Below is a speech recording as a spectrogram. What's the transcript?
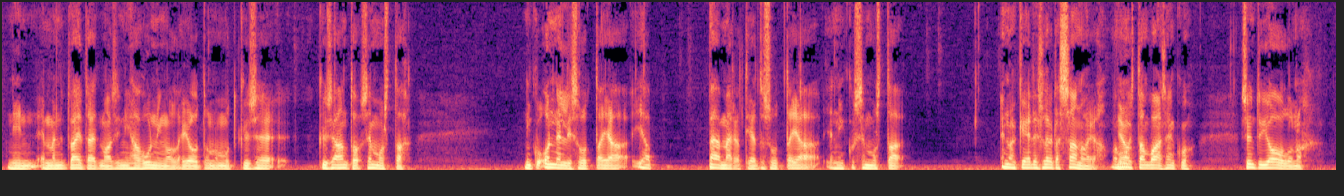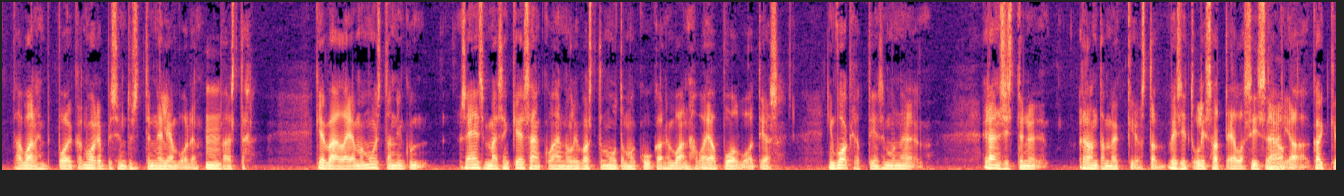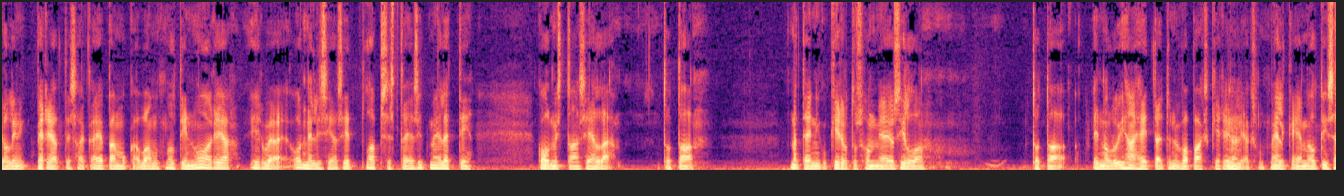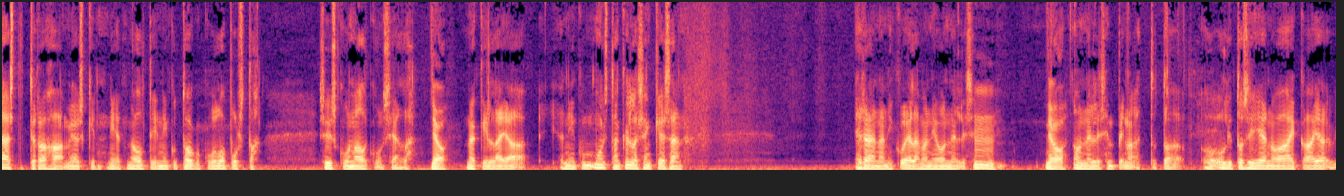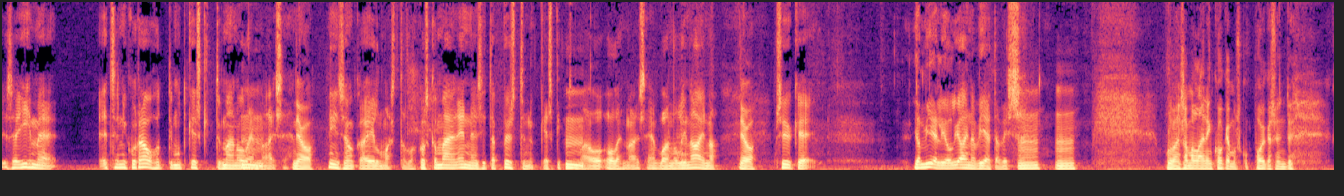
niin en mä nyt väitä, että mä olisin ihan hunningolle joutunut, mutta kyllä se, kyllä se antoi semmoista niin kuin onnellisuutta ja, ja päämäärätietoisuutta ja, ja niin kuin semmoista, en oikein edes löydä sanoja. Mä Joo. muistan vaan sen, kun syntyi jouluna tämä vanhempi poika, nuorempi syntyi sitten neljän vuoden Mm. päästä keväällä. Ja mä muistan niin kuin sen ensimmäisen kesän, kun hän oli vasta muutaman kuukauden vanha, vajaa puolivuotias, niin vuokrattiin semmoinen ränsistynyt rantamökki, josta vesi tuli sateella sisään Joo. ja kaikki oli periaatteessa aika epämukavaa, mutta me oltiin nuoria, hirveän onnellisia siitä lapsesta ja sitten me elettiin kolmistaan siellä, tota, mä tein niin kirjoitushommia jo silloin, tota, en ollut ihan heittäytynyt vapaaksi kirjailijaksi, mm. mutta melkein. Ja me oltiin säästetty rahaa myöskin niin, että me oltiin niin kuin toukokuun lopusta syyskuun alkuun siellä Joo. mökillä ja, ja niin kuin muistan kyllä sen kesän eräänä niin kuin elämäni onnellisin, Mm. Joo. onnellisimpina. Että tota, oli tosi hienoa aikaa ja se ihme, että se niin kuin rauhoitti mut keskittymään olennaiseen. Joo. Niin se on kai ilmastava, koska mä en ennen sitä pystynyt keskittymään mm. olennaiseen, vaan olin aina Joo. psyyke ja mieli oli aina vietävissä. Mm. Mm, mm. Mulla on samanlainen kokemus, kun poika syntyi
